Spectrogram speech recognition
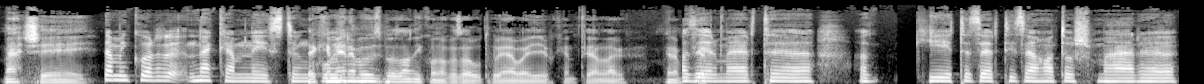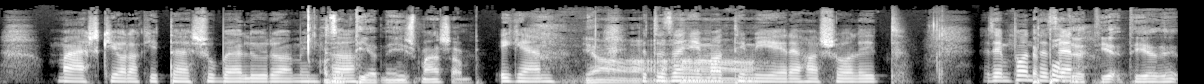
Mesélj! De amikor nekem néztünk Nekem új, miért nem ülsz be az Anikonnak az autójába egyébként tényleg? Azért, kért- mert a 2016-os már más kialakítású belülről, mint Az a... a tiédnél is másabb? Igen, Ja, tehát az enyém a. Timiére hasonlít. Ez én pont De pont, ezért, hogy tiéd,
